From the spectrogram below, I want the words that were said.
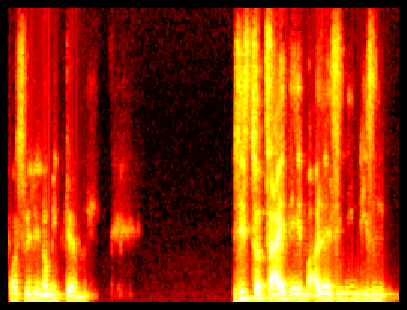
was will ich noch mitgeben? Es ist zurzeit eben alles in, in diesem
